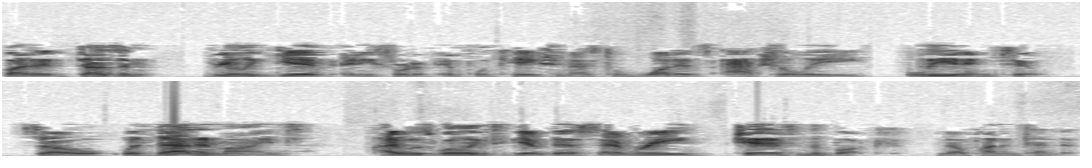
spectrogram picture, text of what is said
but it doesn't really give any sort of implication as to what it's actually leading to. So with that in mind, I was willing to give this every chance in the book, no pun intended.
